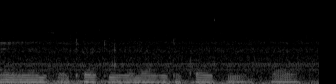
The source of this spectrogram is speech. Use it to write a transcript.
A N say Turkey will never declare ceasefire.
